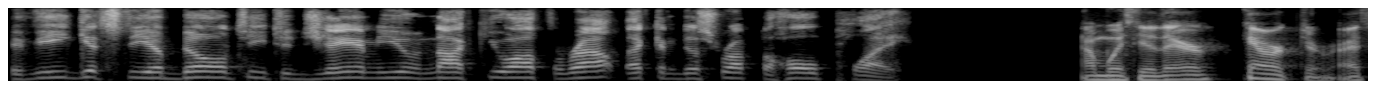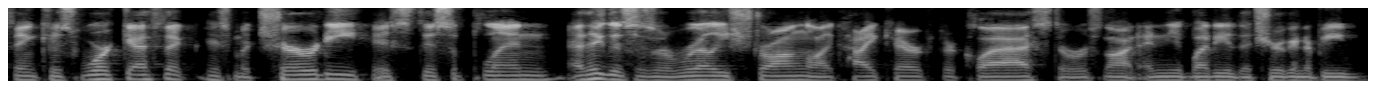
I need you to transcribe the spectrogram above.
if he gets the ability to jam you and knock you off the route, that can disrupt the whole play. I'm with you there. Character. I think his work ethic, his maturity, his discipline. I think this is a really strong, like high character class. There was not anybody that you're going to be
